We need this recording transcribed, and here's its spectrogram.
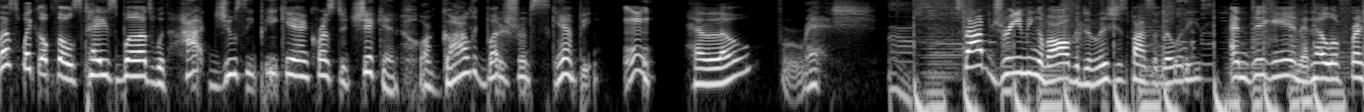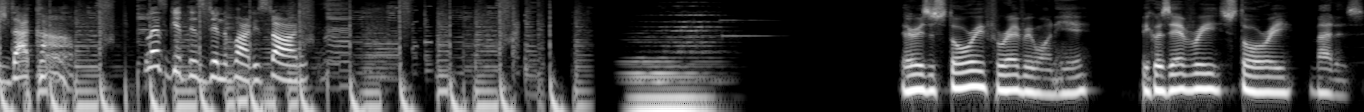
Let's wake up those taste buds with hot, juicy pecan crusted chicken or garlic butter shrimp scampi. Mm. Hello Fresh. Stop dreaming of all the delicious possibilities and dig in at HelloFresh.com. Let's get this dinner party started. There is a story for everyone here because every story matters.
